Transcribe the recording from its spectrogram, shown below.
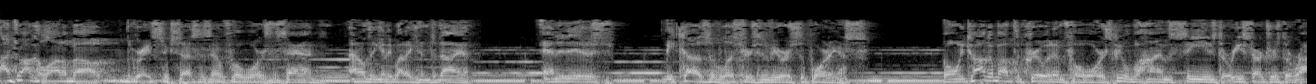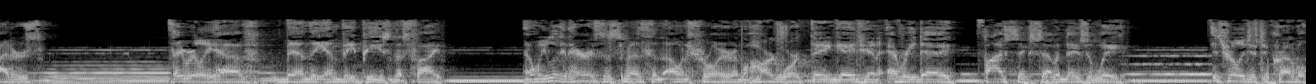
I talk a lot about the great successes InfoWars has had. I don't think anybody can deny it. And it is because of listeners and viewers supporting us. But when we talk about the crew at InfoWars, people behind the scenes, the researchers, the writers, they really have been the MVPs in this fight. And when we look at Harrison Smith and Owen Schroyer and the hard work they engage in every day, five, six, seven days a week, it's really just incredible.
